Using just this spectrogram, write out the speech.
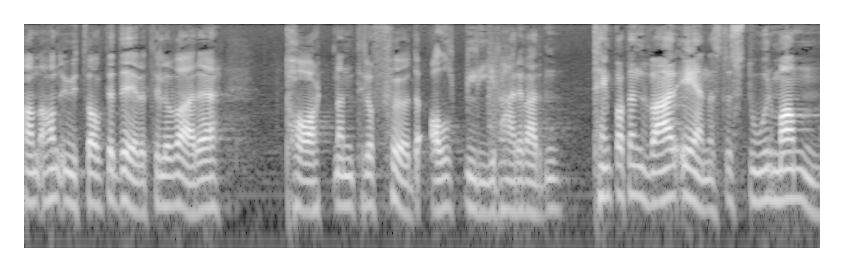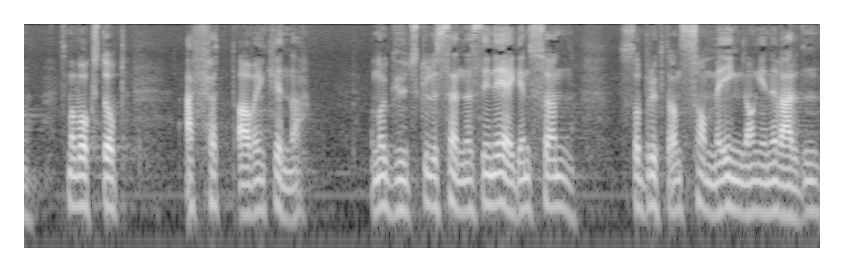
han, han utvalgte dere til å være partneren til å føde alt liv her i verden. Tenk på at enhver eneste stor mann som har vokst opp, er født av en kvinne. Og når Gud skulle sende sin egen sønn, så brukte han samme inngang inn i verden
